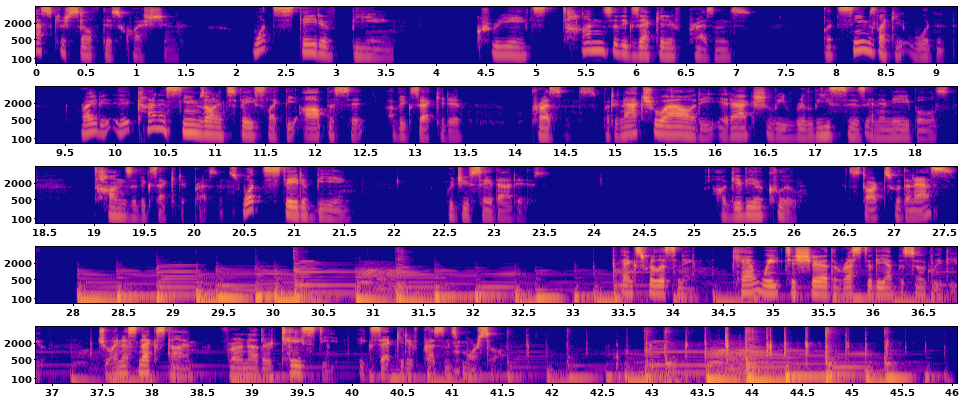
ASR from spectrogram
Ask yourself this question What state of being creates tons of executive presence, but seems like it wouldn't, right? It, it kind of seems on its face like the opposite of executive presence, but in actuality, it actually releases and enables tons of executive presence. What state of being would you say that is? I'll give you a clue. It starts with an S. Thanks for listening. Can't wait to share the rest of the episode with you. Join us next time for another tasty executive presence morsel.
